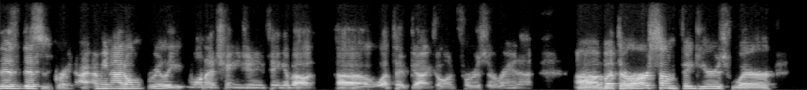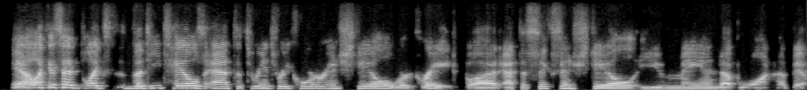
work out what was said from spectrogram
this this is great. I, I mean, I don't really want to change anything about uh, what they've got going for Zarana, uh, but there are some figures where, yeah, like I said, like the details at the three and three quarter inch scale were great, but at the six inch scale, you may end up wanting a bit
